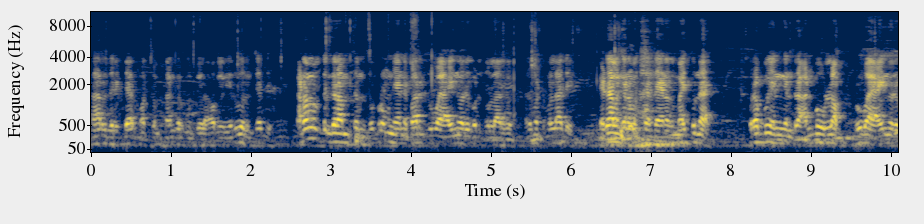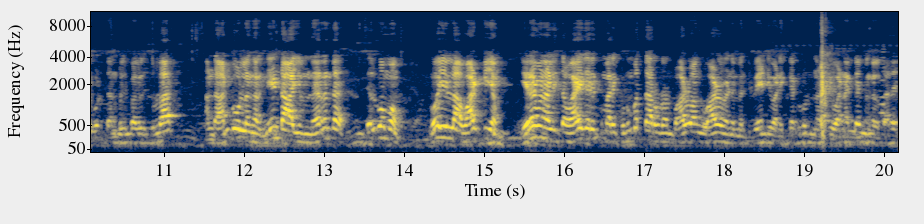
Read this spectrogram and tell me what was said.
சாரதிரிட்டர் மற்றும் சங்கர் கும்பில் அவர்கள் இருவரும் சேர்ந்து கடலூர் கிராமத்தின் சுப்பிரமணியனை பார்த்து ரூபாய் ஐநூறு கொடுத்துள்ளார்கள். அது மட்டுமல்லாது கெடால சேர்ந்த எனது மைத்துனர் பிரபு என்கின்ற அன்பு உள்ளம் ரூபாய் ஐநூறு கொடுத்து அன்பில் பகிர்ந்துள்ளார் அந்த அன்பு உள்ளங்கள் நீண்ட ஆயுள் நிறந்த செல்வமும் நோயில்லா வாழ்க்கையும் இறைவன் அளித்த வயதிற்கும் வரை குடும்பத்தாருடன் வாழ்வாங்க வாழ வேண்டும் என்று வேண்டி வணி நன்றி வணக்கம். எங்கள் கதை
